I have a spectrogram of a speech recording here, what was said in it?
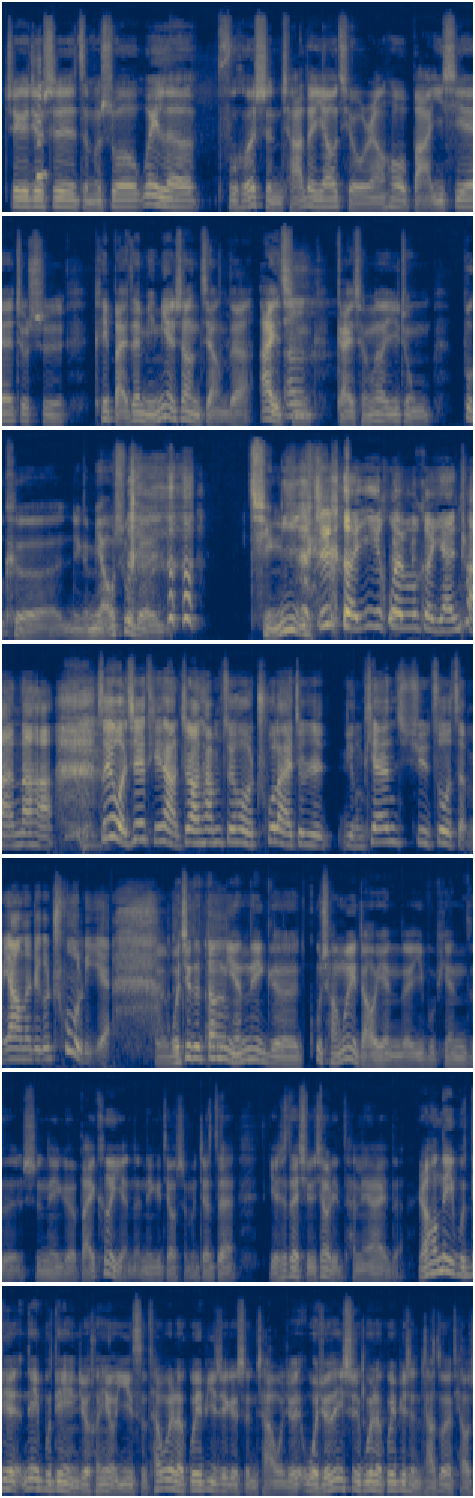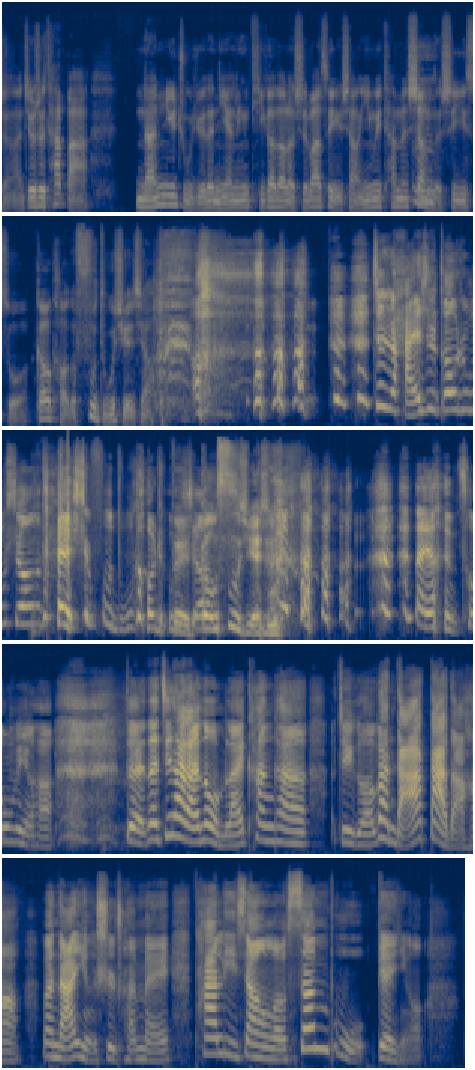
这个就是怎么说？为了符合审查的要求，然后把一些就是可以摆在明面上讲的爱情，改成了一种不可那个描述的。情谊 只可意会不可言传的哈，所以我其实挺想知道他们最后出来就是影片去做怎么样的这个处理。对，我记得当年那个顾长卫导演的一部片子是那个白客演的那个叫什么？叫在也是在学校里谈恋爱的。然后那部电那部电影就很有意思，他为了规避这个审查，我觉得我觉得是为了规避审查做的调整啊，就是他把男女主角的年龄提高到了十八岁以上，因为他们上的是一所高考的复读学校。就是还是高中生，但是复读高中生，对高四学生，那也很聪明哈。对，那接下来呢，我们来看看这个万达大大哈，万达影视传媒，它立项了三部电影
